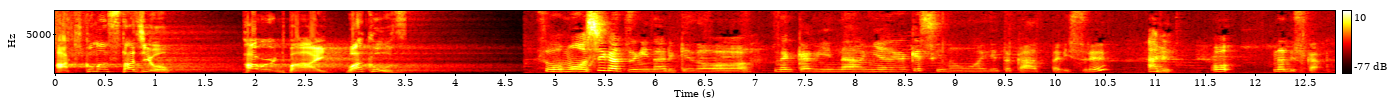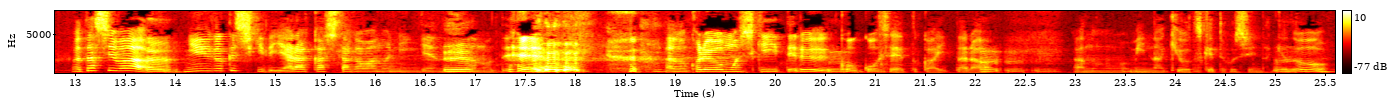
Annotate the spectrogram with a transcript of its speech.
秋駒スタジオ。Powered by ワコーズそうもう4月になるけどなんかみんな入学式の思い出とかあったりする？ある。お何ですか？私はうん。入学式でやらかした側の人間えなので あのこれをもし聞いてるうん。高校生とかいたら、あのみんな気をつけてほしいんだけど、うんう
